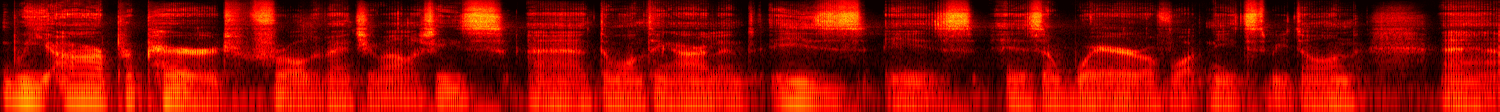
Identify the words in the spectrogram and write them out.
we are prepared for all eventualities. Uh, the one thing Ireland is is is aware of what needs to be done uh,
